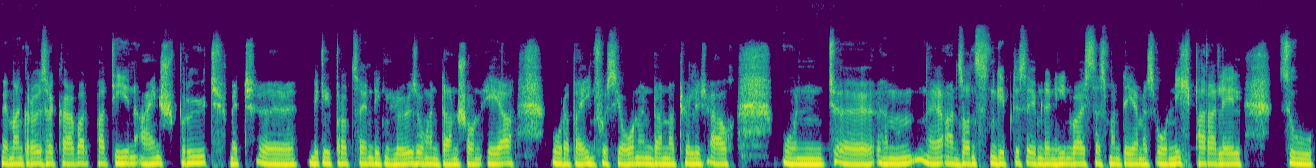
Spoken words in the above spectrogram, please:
Wenn man größere Körperpartien einsprüht mit äh, mittelprozentigen Lösungen, dann schon eher. Oder bei Infusionen dann natürlich auch. Und äh, ähm, äh, ansonsten gibt es eben den Hinweis, dass man DMSO nicht parallel zu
